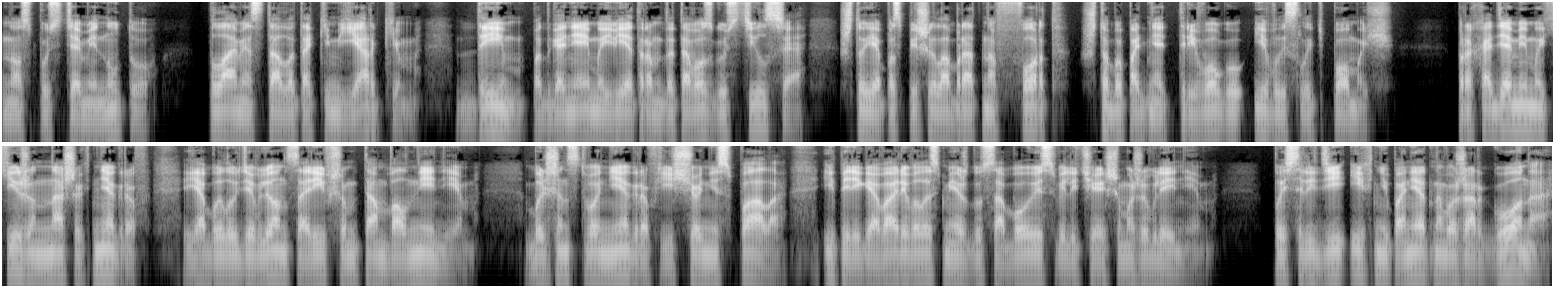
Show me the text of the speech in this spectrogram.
но спустя минуту Пламя стало таким ярким, дым, подгоняемый ветром, до того сгустился, что я поспешил обратно в форт, чтобы поднять тревогу и выслать помощь. Проходя мимо хижин наших негров, я был удивлен царившим там волнением. Большинство негров еще не спало и переговаривалось между собой с величайшим оживлением. Посреди их непонятного жаргона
